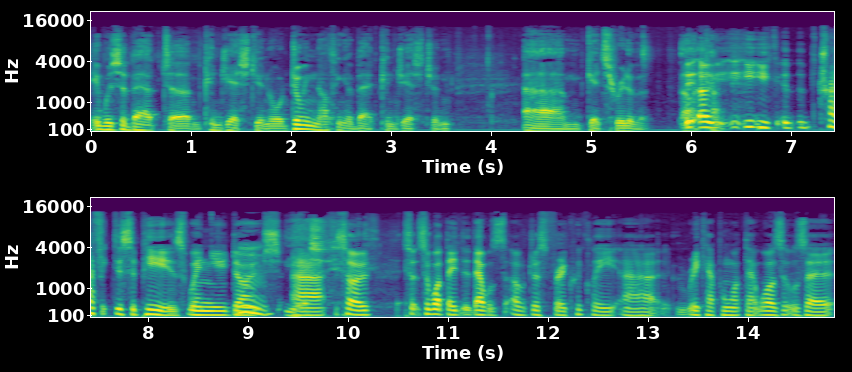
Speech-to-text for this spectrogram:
It was about um, congestion or doing nothing about congestion um, gets rid of it. Uh, can't- you, you, traffic disappears when you don't. Mm. Uh, Yes. so, so, so what they did that was. I'll just very quickly uh, recap on what that was. It was a,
